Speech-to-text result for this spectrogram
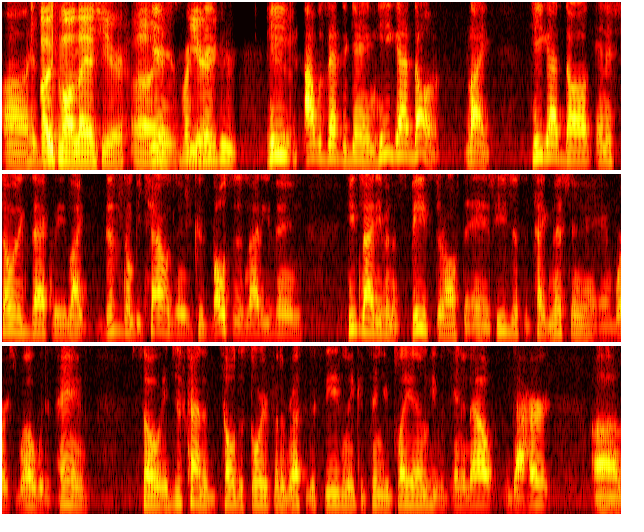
Uh, his oh, about last year? Uh, yeah, his rookie year. debut. He, yeah. I was at the game. He got dog. Like he got dog, and it showed exactly like this is gonna be challenging because Bosa is not even he's not even a speedster off the edge. He's just a technician and, and works well with his hands. So it just kind of told the story for the rest of the season. They continued to play him. He was in and out. He got hurt. Uh,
